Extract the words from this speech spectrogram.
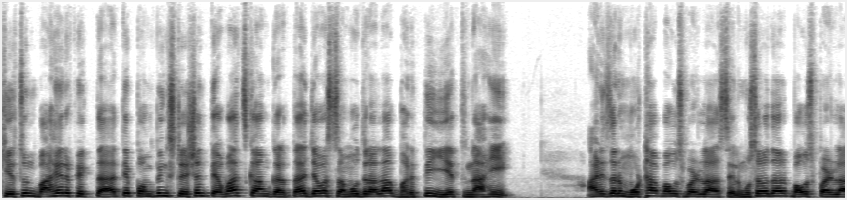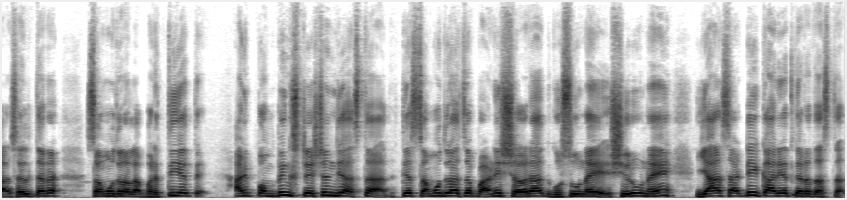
खेचून बाहेर फेकतात ते पंपिंग स्टेशन तेव्हाच काम करतात जेव्हा समुद्राला भरती येत नाही. आणि जर मोठा पाऊस पडला असेल मुसळधार पाऊस पडला असेल तर समुद्राला भरती येते. आणि पंपिंग स्टेशन जे असतात ते समुद्राचं पाणी शहरात घुसू नये शिरू नये यासाठी कार्यरत करत असतात.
